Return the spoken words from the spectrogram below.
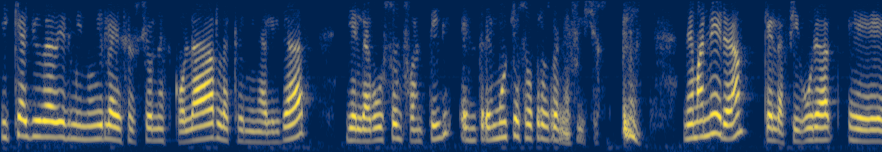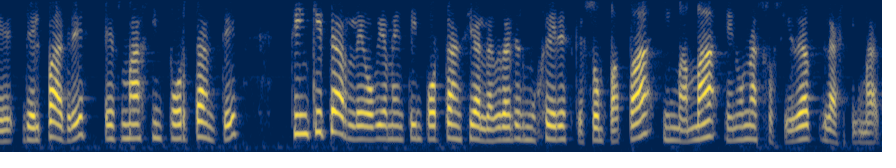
y que ayuda a disminuir la deserción escolar, la criminalidad y el abuso infantil, entre muchos otros beneficios. De manera que la figura eh, del padre es más importante, sin quitarle obviamente importancia a las grandes mujeres que son papá y mamá en una sociedad lastimada.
